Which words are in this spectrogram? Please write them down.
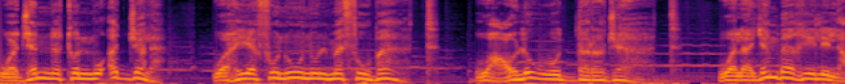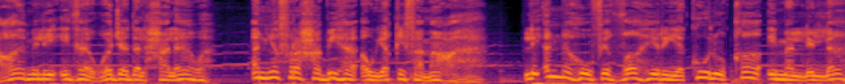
وجنة مؤجلة وهي فنون المثوبات وعلو الدرجات. ولا ينبغي للعامل إذا وجد الحلاوة أن يفرح بها أو يقف معها لأنه في الظاهر يكون قائما لله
